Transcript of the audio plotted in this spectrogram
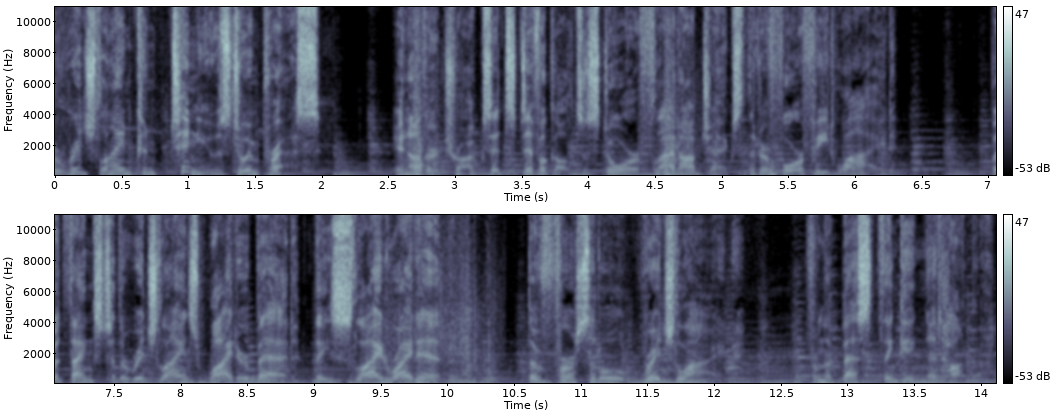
the Ridgeline continues to impress. In other trucks, it's difficult to store flat objects that are four feet wide. But thanks to the Ridgeline's wider bed, they slide right in. The versatile Ridgeline, from the best thinking at Honda.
